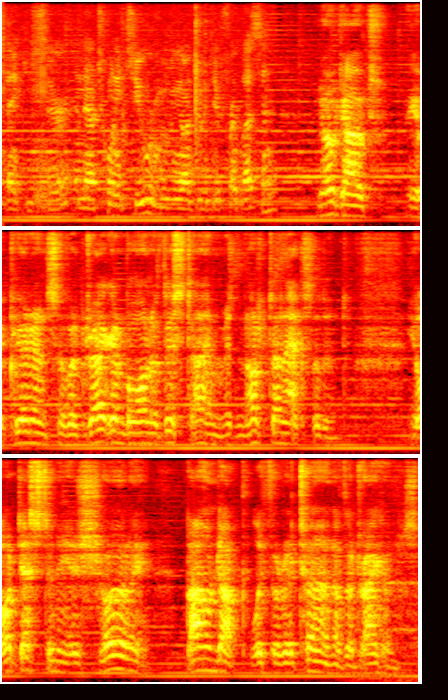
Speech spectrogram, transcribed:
Thank you, sir. And now 22, we're moving on to a different lesson. No doubt, the appearance of a dragonborn at this time is not an accident. Your destiny is surely bound up with the return of the dragons.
